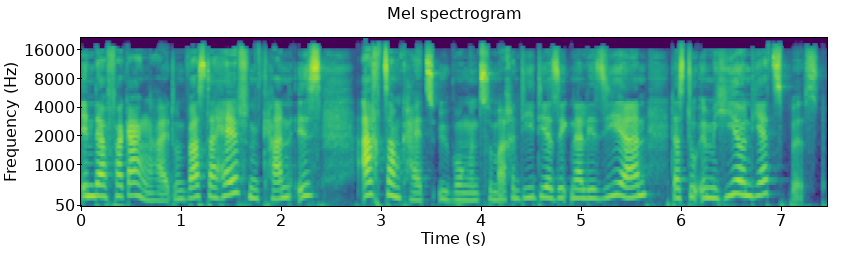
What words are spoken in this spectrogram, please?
in der Vergangenheit. Und was da helfen kann, ist Achtsamkeitsübungen zu machen, die dir signalisieren, dass du im Hier und Jetzt bist.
